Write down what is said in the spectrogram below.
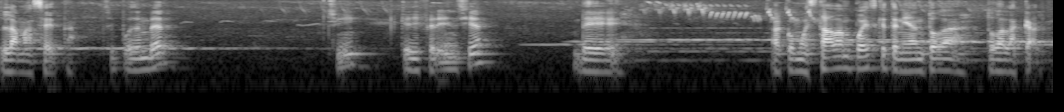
la maceta. Si pueden ver. ¿Sí? qué diferencia de a cómo estaban pues que tenían toda, toda la cal.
